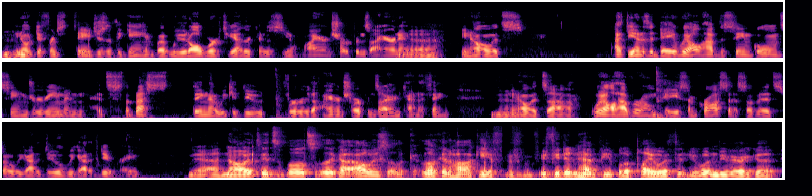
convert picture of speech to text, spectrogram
Mhm. you know different stages of the game, but we would all work together because you know iron sharpens iron, and Yeah. you know it's at the end of the day we all have the same goal and same dream, and it's the best thing that we could do for the iron sharpens iron kind of thing. Yeah. You know, it's uh we all have our own pace and process of it, so we got to do what we got to do, right? Yeah, no, it's it's well, it's like I always look, look at hockey. If, if if you didn't have people to play with, it you wouldn't be very good,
